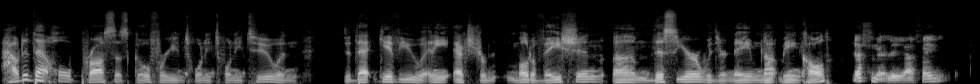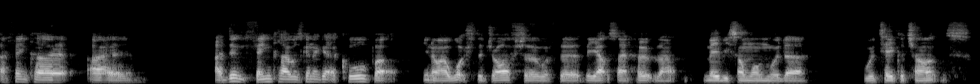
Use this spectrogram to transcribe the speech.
how did that whole process go for you in 2022? And did that give you any extra motivation um, this year with your name not being called? Definitely. I think I think I I I didn't think I was going to get a call, but you know, I watched the draft show with the the outside hope that maybe someone would uh, would take a chance.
